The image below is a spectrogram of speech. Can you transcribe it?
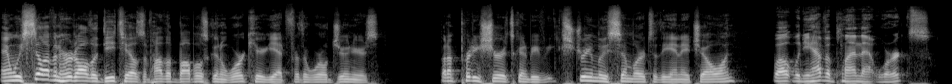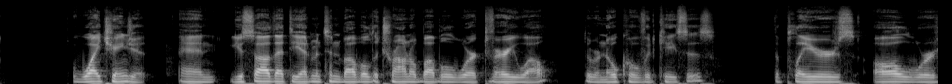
And we still haven't heard all the details of how the bubble is going to work here yet for the World Juniors. But I'm pretty sure it's going to be extremely similar to the NHL one. Well, when you have a plan that works, why change it? And you saw that the Edmonton bubble, the Toronto bubble worked very well. There were no COVID cases. The players all were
